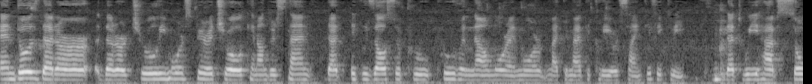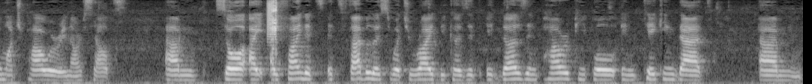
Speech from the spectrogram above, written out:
And those that are that are truly more spiritual can understand that it is also pro- proven now more and more mathematically or scientifically that we have so much power in ourselves um, so I, I find it's it's fabulous what you write because it, it does empower people in taking that um,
